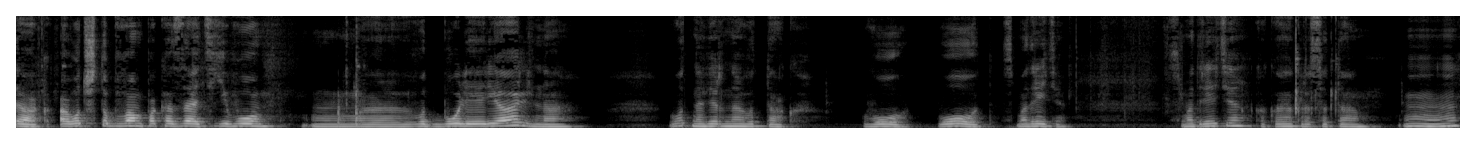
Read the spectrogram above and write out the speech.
Так, а вот чтобы вам показать его э, вот более реально, вот, наверное, вот так. Вот, вот, смотрите. Смотрите, какая красота. Угу.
